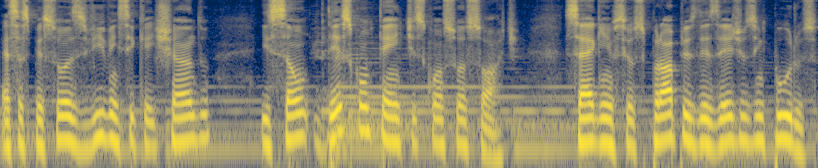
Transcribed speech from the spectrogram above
Essas pessoas vivem se queixando e são descontentes com a sua sorte. Seguem os seus próprios desejos impuros,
